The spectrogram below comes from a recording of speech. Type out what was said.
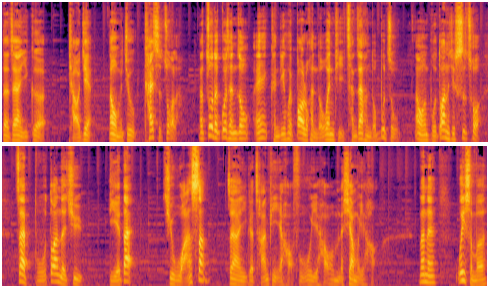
的这样一个条件，那我们就开始做了。那做的过程中，哎，肯定会暴露很多问题，存在很多不足。那我们不断的去试错，在不断的去迭代、去完善这样一个产品也好，服务也好，我们的项目也好，那呢？为什么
